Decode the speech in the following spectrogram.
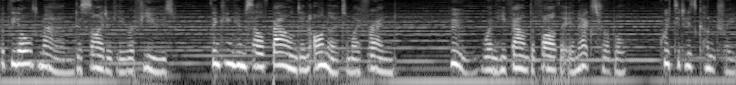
But the old man decidedly refused, thinking himself bound in honour to my friend, who, when he found the father inexorable, quitted his country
